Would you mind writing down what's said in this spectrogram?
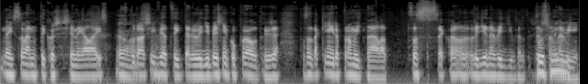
nejsou jen ty kožešiny, ale i spoustu dalších věcí, které lidi běžně kupují, takže to se taky někde promítne, ale to se jako lidi nevidí, protože Plus se mi neví.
